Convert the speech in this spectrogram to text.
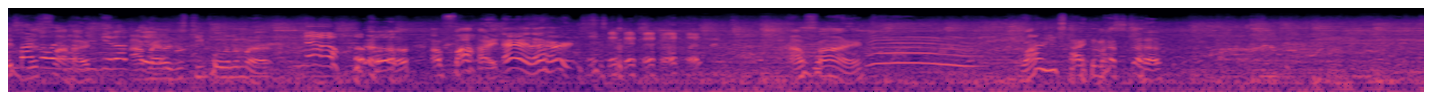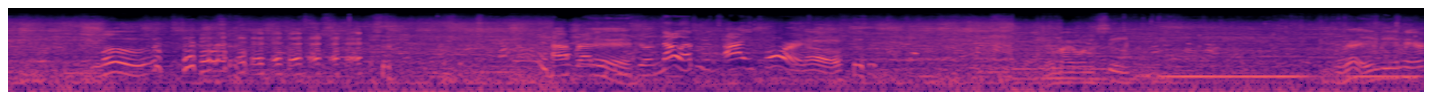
unbuckling when you get up I'd there. rather just keep pulling them up. No. No, I'm fine. Hey, that hurts. I'm fine. Mm. Why are you tying my stuff? Move. I'd rather Yeah. doing. No, that's what the tie is for. No. Everybody want to see. Is that Indian hair?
